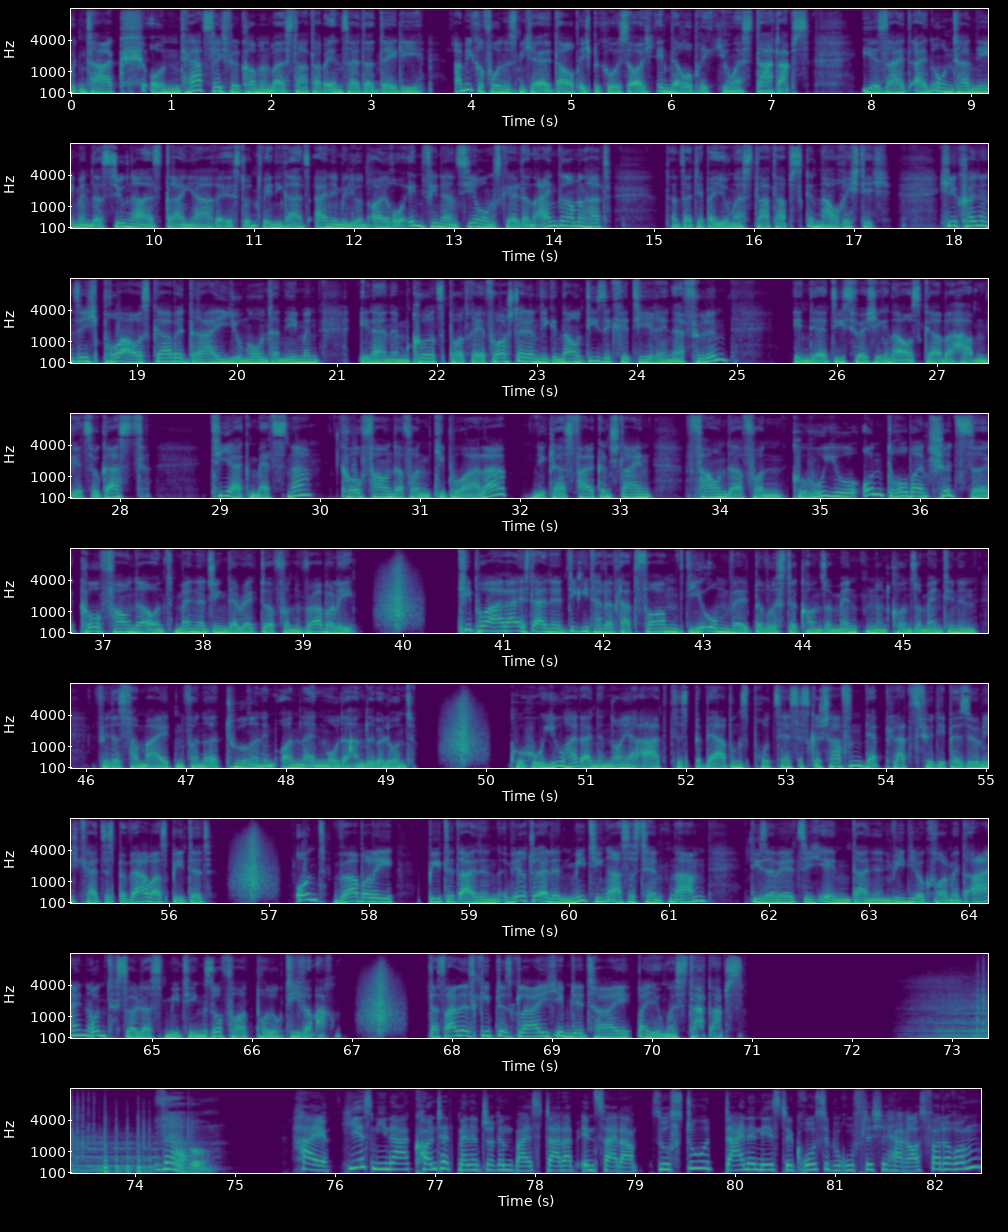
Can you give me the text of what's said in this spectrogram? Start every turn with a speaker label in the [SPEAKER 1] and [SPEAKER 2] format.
[SPEAKER 1] Guten Tag und herzlich willkommen bei Startup Insider Daily. Am Mikrofon ist Michael Daub. Ich begrüße euch in der Rubrik Junge Startups. Ihr seid ein Unternehmen, das jünger als drei Jahre ist und weniger als eine Million Euro in Finanzierungsgeldern eingenommen hat. Dann seid ihr bei junge Startups genau richtig. Hier können sich pro Ausgabe drei junge Unternehmen in einem Kurzporträt vorstellen, die genau diese Kriterien erfüllen. In der dieswöchigen Ausgabe haben wir zu Gast Tiag Metzner, Co-Founder von Kipuala, Niklas Falkenstein, Founder von Kuhuyu und Robert Schütze, Co-Founder und Managing Director von Verbally. Kipoala ist eine digitale Plattform, die umweltbewusste Konsumenten und Konsumentinnen für das Vermeiden von Retouren im Online-Modehandel belohnt. Kuhuyu hat eine neue Art des Bewerbungsprozesses geschaffen, der Platz für die Persönlichkeit des Bewerbers bietet. Und Verbally bietet einen virtuellen Meeting-Assistenten an. Dieser wählt sich in deinen Videocall mit ein und soll das Meeting sofort produktiver machen. Das alles gibt es gleich im Detail bei junge Startups.
[SPEAKER 2] Werbung.
[SPEAKER 3] Hi, hier ist Nina, Content Managerin bei Startup Insider. Suchst du deine nächste große berufliche Herausforderung?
